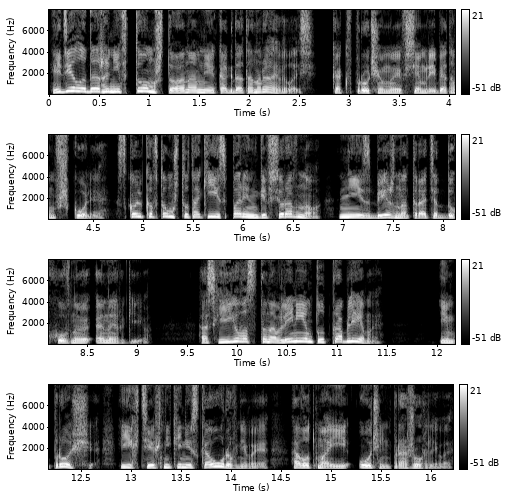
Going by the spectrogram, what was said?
И дело даже не в том, что она мне когда-то нравилась, как, впрочем, и всем ребятам в школе, сколько в том, что такие спарринги все равно неизбежно тратят духовную энергию. А с ее восстановлением тут проблемы. Им проще, их техники низкоуровневые, а вот мои очень прожорливы.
